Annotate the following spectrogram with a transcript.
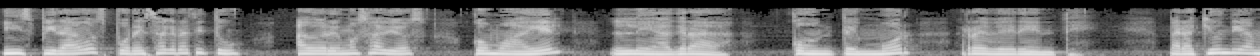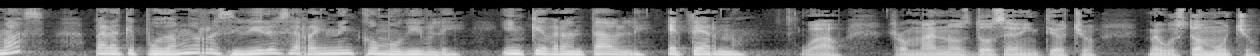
Inspirados por esa gratitud, adoremos a Dios como a Él le agrada, con temor reverente. ¿Para qué un día más? Para que podamos recibir ese reino inconmovible, inquebrantable, eterno. Wow, Romanos 12, 28 Me gustó mucho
